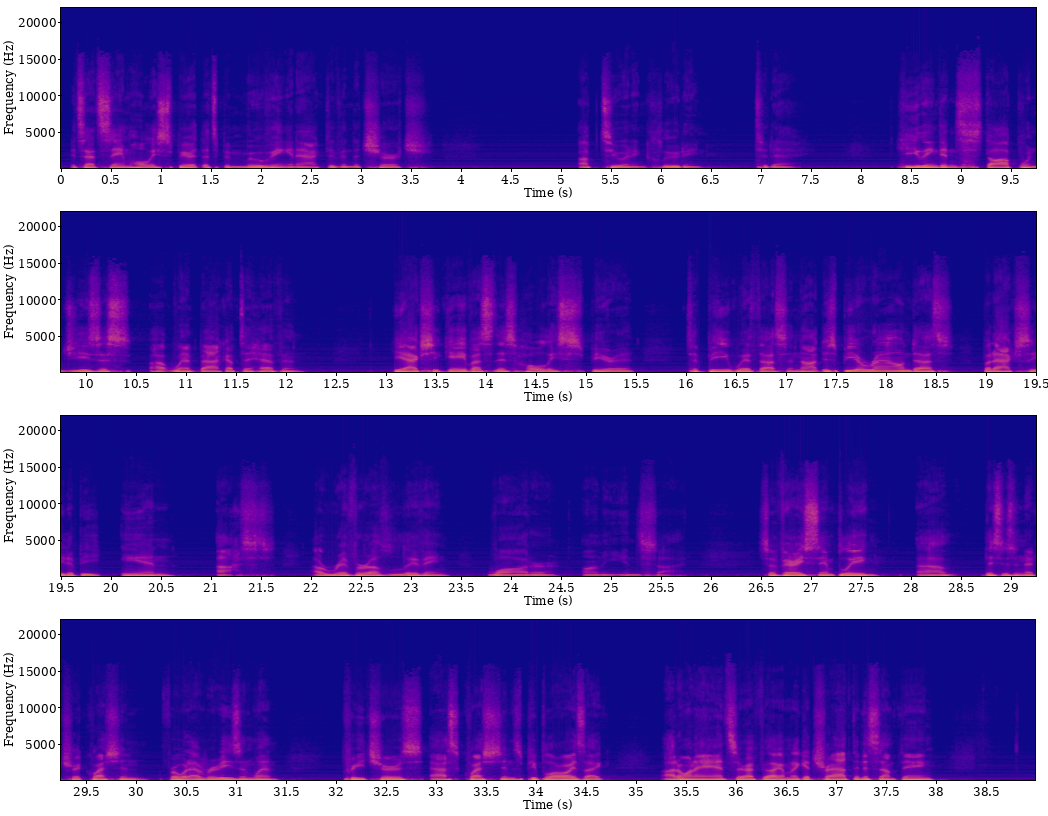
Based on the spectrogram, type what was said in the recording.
It's that same Holy Spirit that's been moving and active in the church up to and including today. Healing didn't stop when Jesus uh, went back up to heaven. He actually gave us this Holy Spirit to be with us and not just be around us, but actually to be in us. A river of living water on the inside. So, very simply, uh, this isn't a trick question. For whatever reason, when preachers ask questions, people are always like, I don't want to answer. I feel like I'm going to get trapped into something.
